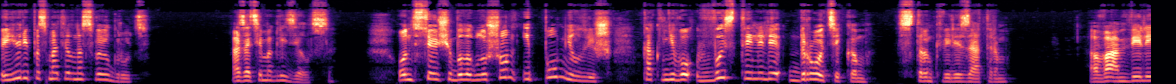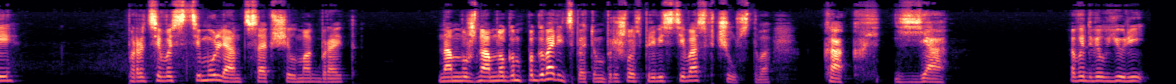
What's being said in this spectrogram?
Юрий посмотрел на свою грудь, а затем огляделся. Он все еще был оглушен и помнил лишь, как в него выстрелили дротиком с транквилизатором. — Вам вели противостимулянт, — сообщил Макбрайт. — Нам нужно о многом поговорить, поэтому пришлось привести вас в чувство. — Как я... — выдавил Юрий,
